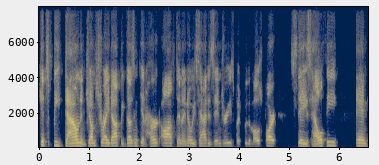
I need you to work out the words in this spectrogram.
gets beat down and jumps right up. He doesn't get hurt often. I know he's had his injuries, but for the most part, stays healthy. And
